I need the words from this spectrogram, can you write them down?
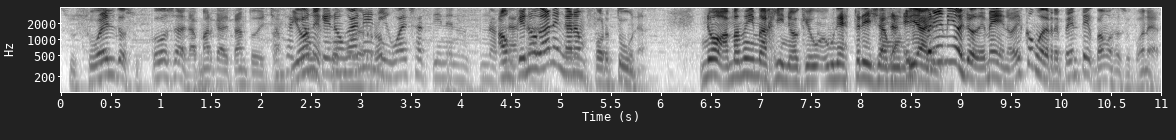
su sueldo, sus cosas, la marca de tanto de O sea que campeones. aunque no ganen, igual ya tienen una Aunque no ganen, sí. ganan fortunas. No, además me imagino que una estrella O sea, mundial... el premio es lo de menos. Es como de repente, vamos a suponer,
